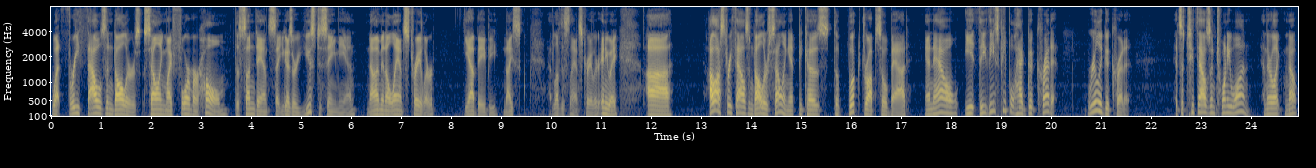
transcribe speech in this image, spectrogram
what $3,000 selling my former home, the Sundance that you guys are used to seeing me in. Now I'm in a Lance trailer. Yeah, baby. Nice. I love this Lance trailer. Anyway, uh, I lost $3,000 selling it because the book dropped so bad. And now it, the, these people had good credit, really good credit. It's a 2021. And they're like, nope,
